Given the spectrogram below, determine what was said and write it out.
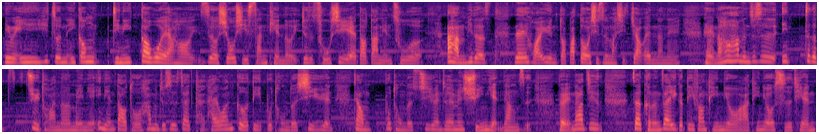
因为伊迄阵伊讲一年到尾啊吼，只有休息三天而已，就是除夕夜到大年初二。啊，含迄个咧怀孕大巴肚的时阵嘛是教演安尼，嘿，然后他们就是一这个剧团呢，每年一年到头，他们就是在台台湾各地不同的戏院，这样不同的戏院在那边巡演这样子。对，那就在可能在一个地方停留啊，停留十天。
